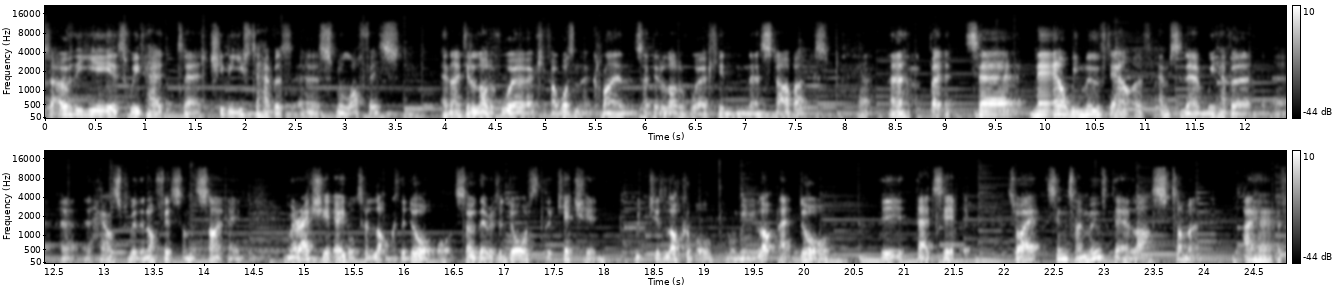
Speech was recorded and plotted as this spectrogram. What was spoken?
so over the years, we've had uh, Sheila used to have a, a, small office, and I did a lot of work. If I wasn't at clients, I did a lot of work in uh, Starbucks. Yeah. Uh, but uh, now we moved out of Amsterdam. We have a, a, a, house with an office on the side. We're actually able to lock the door, so there is a door to the kitchen which is lockable. When we lock that door, it, that's it. So I, since I moved there last summer, I have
